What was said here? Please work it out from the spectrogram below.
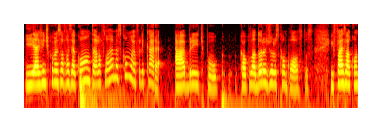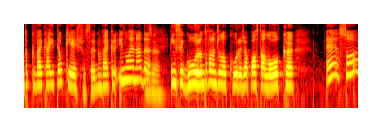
e a gente começou a fazer a conta, ela falou, ah, mas como é? Eu falei, cara, abre, tipo, calculadora de juros compostos e faz lá a conta porque vai cair teu queixo. Você não vai E não é nada é. inseguro, não tô falando de loucura, de aposta louca. É só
